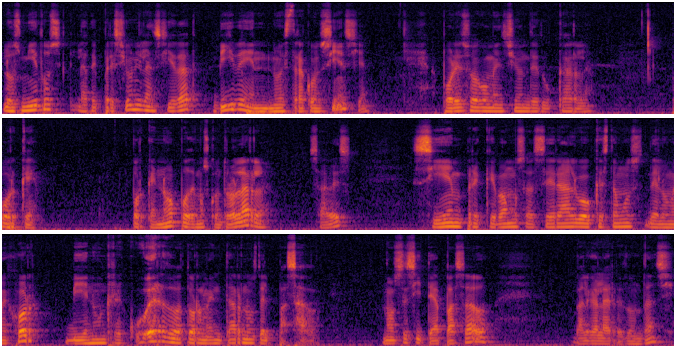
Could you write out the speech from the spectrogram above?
Los miedos, la depresión y la ansiedad viven en nuestra conciencia. Por eso hago mención de educarla. ¿Por qué? Porque no podemos controlarla, ¿sabes? Siempre que vamos a hacer algo que estamos de lo mejor, viene un recuerdo a atormentarnos del pasado. No sé si te ha pasado, valga la redundancia.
